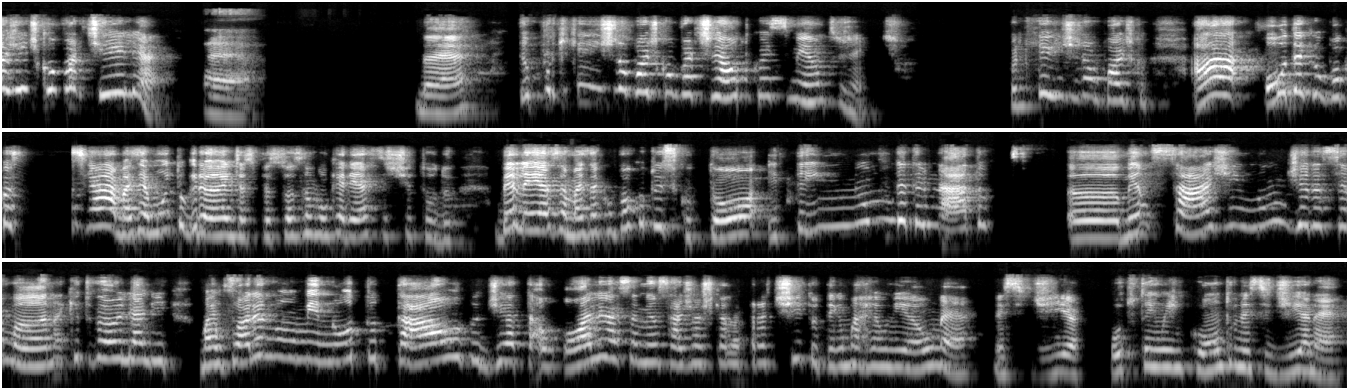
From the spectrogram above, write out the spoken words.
A gente compartilha. É. Né? Então, por que a gente não pode compartilhar autoconhecimento, gente? Por que a gente não pode. Ah, ou daqui a um pouco assim, ah, mas é muito grande, as pessoas não vão querer assistir tudo. Beleza, mas daqui a um pouco tu escutou e tem um determinado uh, mensagem num dia da semana que tu vai olhar ali, mas olha no minuto tal do dia tal, olha essa mensagem, acho que ela é para ti, tu tem uma reunião, né, nesse dia, ou tu tem um encontro nesse dia, né?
